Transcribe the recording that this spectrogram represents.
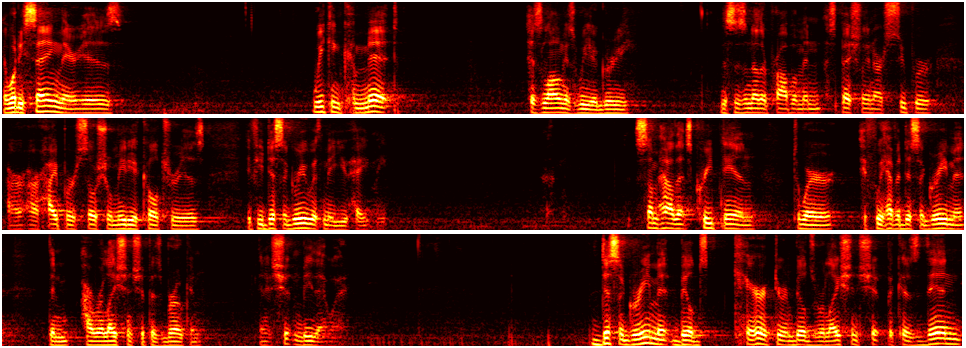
And what he's saying there is we can commit as long as we agree. This is another problem, and especially in our super, our, our hyper social media culture, is if you disagree with me, you hate me. Somehow that's creeped in to where if we have a disagreement, then our relationship is broken. And it shouldn't be that way. Disagreement builds character and builds relationship because then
